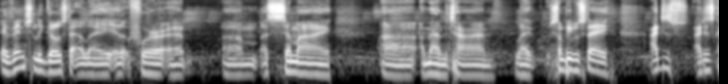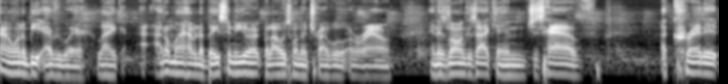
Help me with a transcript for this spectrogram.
eventually goes to LA for a, um, a semi uh, amount of time. Like some people stay. I just I just kind of want to be everywhere. Like I, I don't mind having a base in New York, but I always want to travel around. And as long as I can just have a credit,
